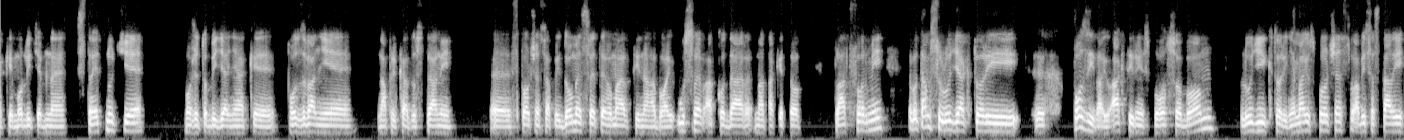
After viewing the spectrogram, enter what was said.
nejaké modlitebné stretnutie, môže to byť aj nejaké pozvanie napríklad zo strany e, spoločenstva pri Dome svätého Martina alebo aj Úsmev ako dar na takéto platformy, lebo tam sú ľudia, ktorí e, pozývajú aktívnym spôsobom ľudí, ktorí nemajú spoločenstvo, aby sa stali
